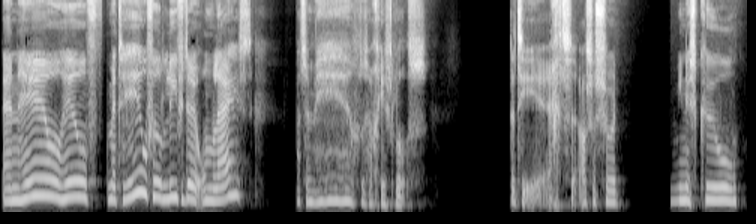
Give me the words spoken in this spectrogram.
En heel, heel, met heel veel liefde omlijst. Laat hem heel zachtjes los. Dat hij echt als een soort minuscuul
